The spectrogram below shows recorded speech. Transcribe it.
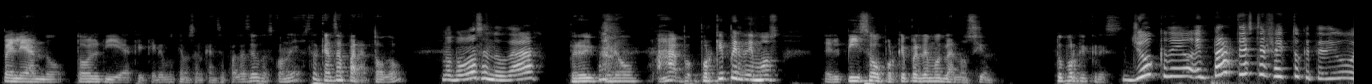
peleando todo el día que queremos que nos alcance para las deudas. Cuando ya nos alcanza para todo, Nos vamos a endeudar. Pero, pero, ah, ¿por- ¿por qué perdemos el piso o por qué perdemos la noción? ¿Tú por qué crees? Yo creo, en parte este efecto que te digo,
